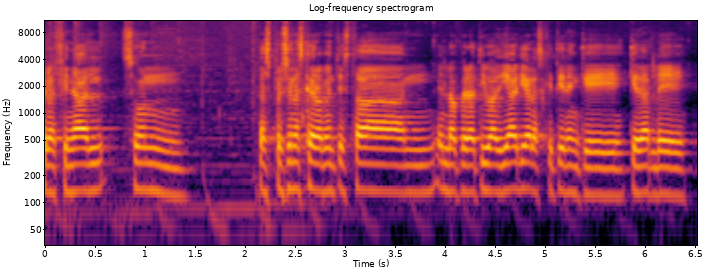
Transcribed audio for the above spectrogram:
pero al final son las personas que realmente están en la operativa diaria las que tienen que, darle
